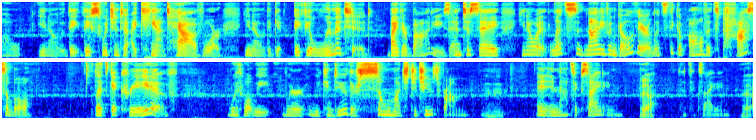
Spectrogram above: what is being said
oh, you know, they they switch into I can't have or you know, they get they feel limited by their bodies and to say, you know what, let's not even go there. Let's think of all that's possible. Let's get creative with what we where we can do. There's so much to choose from. And and that's exciting. Yeah, That's exciting. yeah.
